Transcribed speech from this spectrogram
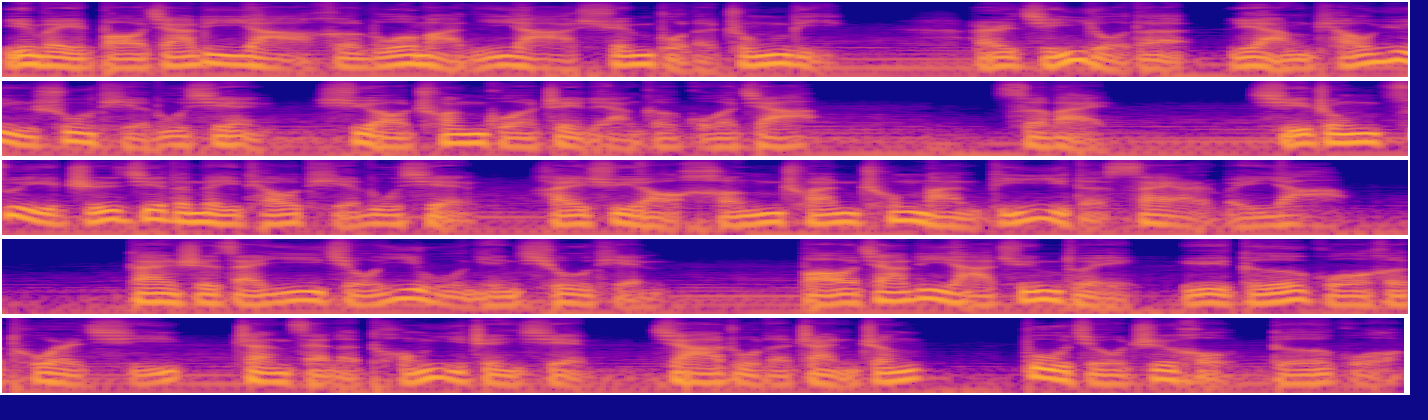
因为保加利亚和罗马尼亚宣布了中立，而仅有的两条运输铁路线需要穿过这两个国家。此外，其中最直接的那条铁路线还需要横穿充满敌意的塞尔维亚。但是在一九一五年秋天。保加利亚军队与德国和土耳其站在了同一阵线，加入了战争。不久之后，德国、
